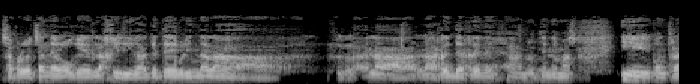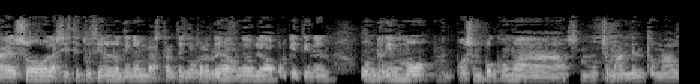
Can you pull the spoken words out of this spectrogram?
se aprovechan de algo que es la agilidad que te brinda la, la, la, red de redes, no tiene más. Y contra eso las instituciones lo tienen bastante complicado. porque tienen un ritmo pues un poco más, mucho más lento, más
